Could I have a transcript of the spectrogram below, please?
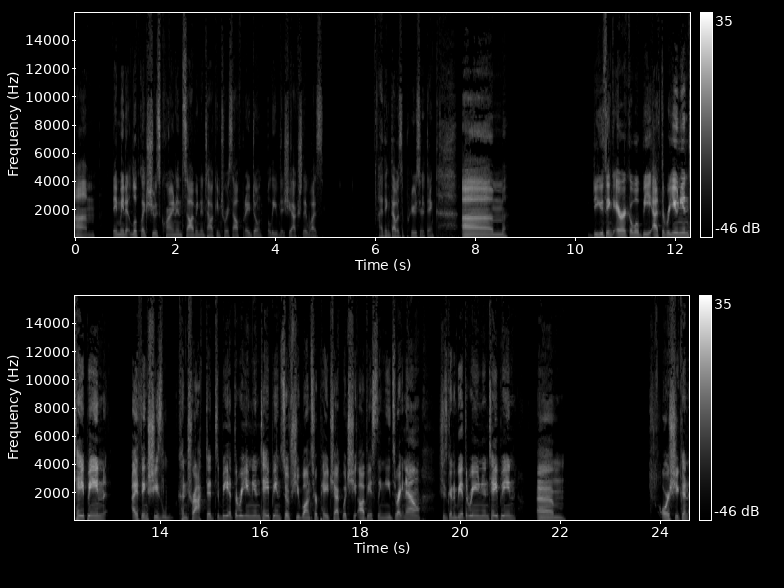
um, they made it look like she was crying and sobbing and talking to herself, but I don't believe that she actually was. I think that was a producer thing. Um, do you think Erika will be at the reunion taping? I think she's contracted to be at the reunion taping. So if she wants her paycheck, which she obviously needs right now, she's going to be at the reunion taping. Um, or she can,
